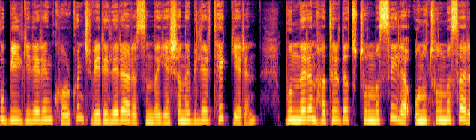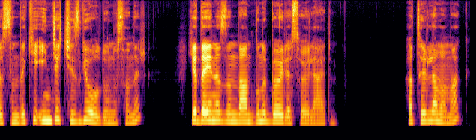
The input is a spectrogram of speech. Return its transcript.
bu bilgilerin korkunç verileri arasında yaşanabilir tek yerin bunların hatırda tutulmasıyla unutulması arasındaki ince çizgi olduğunu sanır ya da en azından bunu böyle söylerdim. Hatırlamamak,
